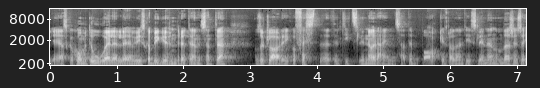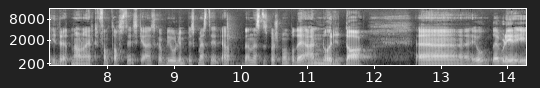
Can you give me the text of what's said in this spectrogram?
jeg skal komme til OL, eller vi skal bygge 100 treningssentre. Og så klarer de ikke å feste det til en tidslinje og regne seg tilbake fra den tidslinjen. Og der syns jeg idretten har noe helt fantastisk. Jeg skal bli olympisk mester. Ja, Det neste spørsmålet på det er når da? Eh, jo, det blir i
